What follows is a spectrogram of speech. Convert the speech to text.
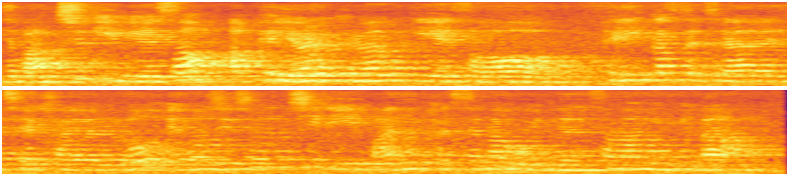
이제 맞추기 위해서 앞에 열 교환기에서 배기가스 재가열로 에너지 손실이 많이 발생하고 있는 상황입니다.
